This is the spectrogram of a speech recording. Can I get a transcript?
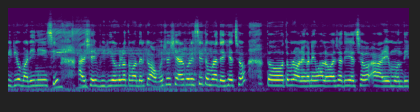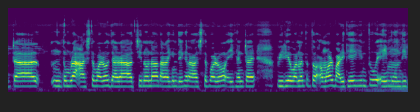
ভিডিও বানিয়ে নিয়েছি। আর সেই ভিডিওগুলো তোমাদেরকে অবশ্যই শেয়ার করেছি, তোমরা দেখেছ। তো তোমরা অনেক অনেক ভালোবাসা দিয়েছ। আর এই মন্দিরটা তোমরা আসতে পারো। যারা চিনো না, তারা কিন্তু এখানে আসতে পারো। এইখানটায় ভিডিও বানাতে। তো আমার বাড়ি থেকে কিন্তু এই মন্দির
